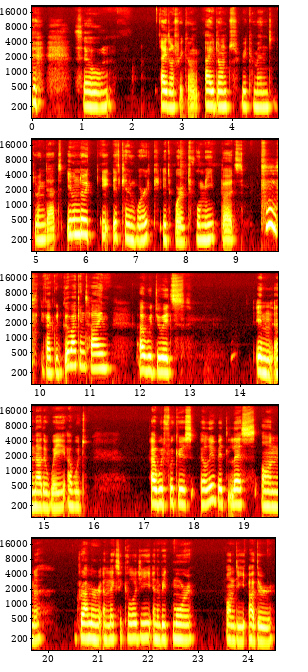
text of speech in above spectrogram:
so I don't recommend I don't recommend doing that. Even though it, it, it can work, it worked for me, but poof, if I could go back in time, I would do it in another way. I would I would focus a little bit less on grammar and lexicology and a bit more on the other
